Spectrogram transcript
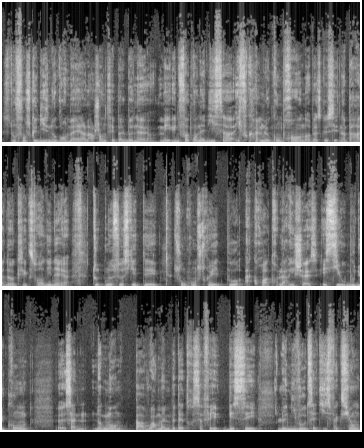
C'est au fond ce que disent nos grands-mères, l'argent ne fait pas le bonheur. Mais une fois qu'on a dit ça, il faut quand même le comprendre, parce que c'est un paradoxe extraordinaire. Toutes nos sociétés sont construites pour accroître la richesse. Et si au bout du compte, euh, ça n'augmente pas, voire même peut-être ça fait baisser le niveau de satisfaction,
